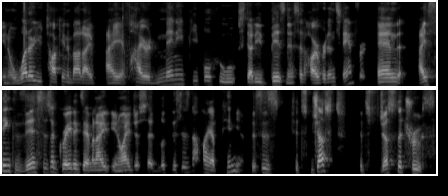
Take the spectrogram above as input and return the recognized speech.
"You know, what are you talking about? I've I have hired many people who studied business at Harvard and Stanford." And I think this is a great example. And I, you know, I just said, "Look, this is not my opinion. This is it's just it's just the truth.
